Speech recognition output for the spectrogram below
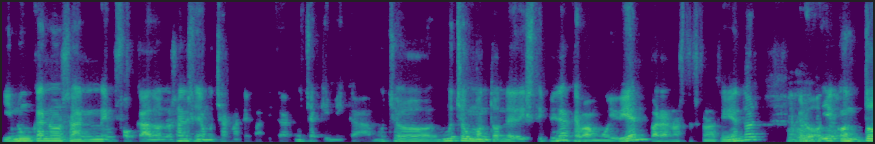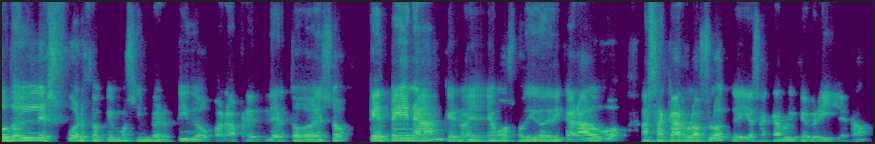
y nunca nos han enfocado, nos han enseñado muchas matemáticas, mucha química, mucho, mucho un montón de disciplinas que van muy bien para nuestros conocimientos, pero oye, con todo el esfuerzo que hemos invertido para aprender todo eso, qué pena que no hayamos podido dedicar algo a sacarlo a flote y a sacarlo y que brille, ¿no?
